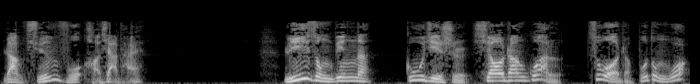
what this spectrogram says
让巡抚好下台。李总兵呢，估计是嚣张惯了，坐着不动窝，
